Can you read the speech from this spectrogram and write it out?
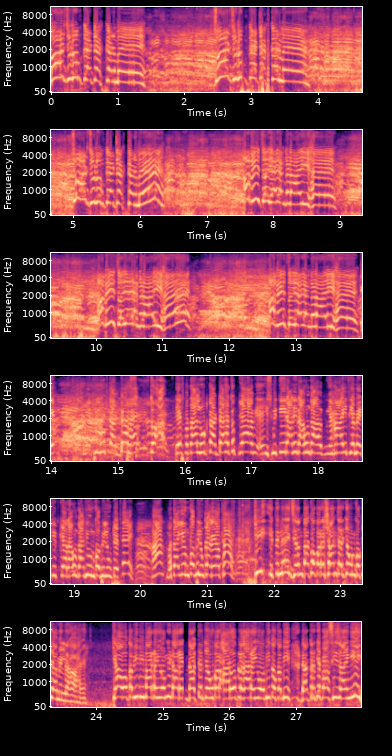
ज़ोर जुलूम के टक्कर में ज़ोर जुलूम के टक्कर में ज़ोर जुलूम के टक्कर में अभी तो ये अंगड़ाई है अभी तो ये अंगड़ाई है अभी तो ये अंगड़ाई है। लूट का अड्डा है तो अस्पताल लूट का अड्डा है तो क्या स्मृति ईरानी राहुल का यहाँ आई थी अमेठी क्या राहुल गांधी उनको भी लूटे थे? हाँ बताइए उनको भी लूटा गया था? कि इतने जनता को परेशान करके उनको क्या मिल रहा है? क्या वो कभी बीमार नहीं होंगी? डायरेक्ट डॉक्टर के ऊपर आरोप लगा रही हो वो तो कभी डॉक्टर के पास ही जाएँगी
